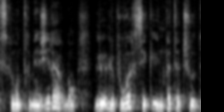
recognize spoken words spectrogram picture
ce que montre très bien Girard, bon, le, le pouvoir, c'est une patate chaude,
